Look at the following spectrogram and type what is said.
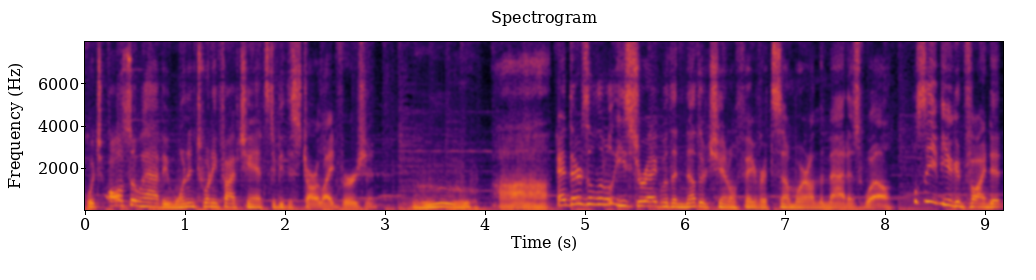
which also have a 1 in 25 chance to be the Starlight version. Ooh, ah. And there's a little Easter egg with another channel favorite somewhere on on the mat as well. We'll see if you can find it.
